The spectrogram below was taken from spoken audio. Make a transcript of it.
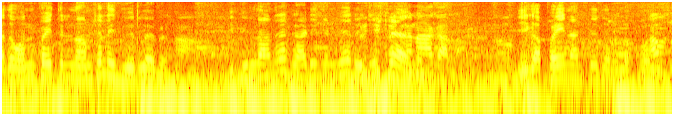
ಅದು ಒನ್ ಫೈವ್ ತ್ರೀ ನಾಮ್ಸ್ ಅಲ್ಲಿ ಇದು ಇರಲೇಬೇಕು. ಇದಿಲ್ಲ ಅಂದ್ರೆ ಗಾಡಿ ನಿಮಗೆ ರಿಜಿಸ್ಟರ್ ಆಗಲ್ಲ. ಈಗ ಫೈನ್ ಆಗ್ತಿದಾರಲ್ಲ ಪೊಲೀಸ್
